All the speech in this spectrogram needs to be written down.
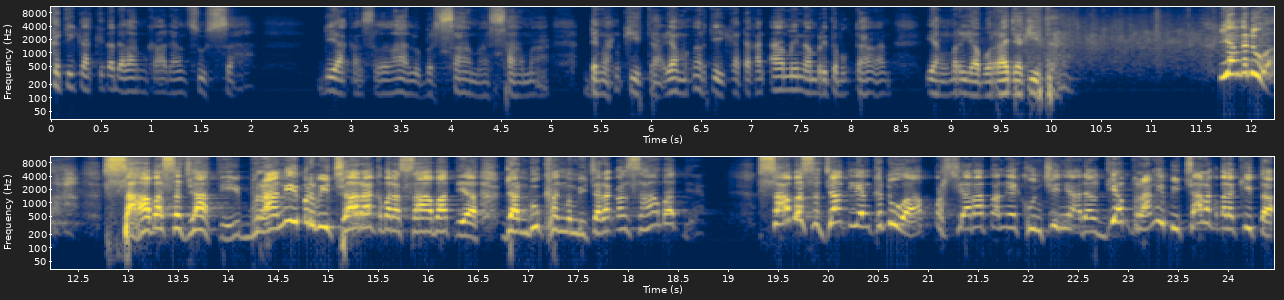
ketika kita dalam keadaan susah, dia akan selalu bersama-sama dengan kita. Yang mengerti, katakan amin dan beri tepuk tangan yang meriah buat raja kita. Yang kedua, sahabat sejati berani berbicara kepada sahabatnya dan bukan membicarakan sahabatnya. Sahabat sejati yang kedua, persyaratannya kuncinya adalah dia berani bicara kepada kita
